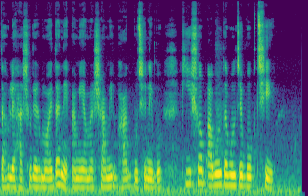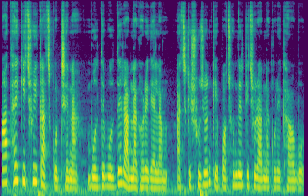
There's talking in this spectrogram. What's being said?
তাহলে হাসুরের ময়দানে আমি আমার স্বামীর ভাগ বুঝে নেব। কী সব আবল তাবল যে বকছি। মাথায় কিছুই কাজ করছে না। বলতে বলতে রান্নাঘরে গেলাম। আজকে সুজনকে পছন্দের কিছু রান্না করে খাওয়াবো।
